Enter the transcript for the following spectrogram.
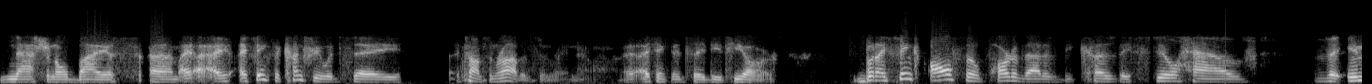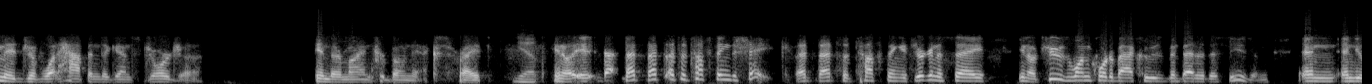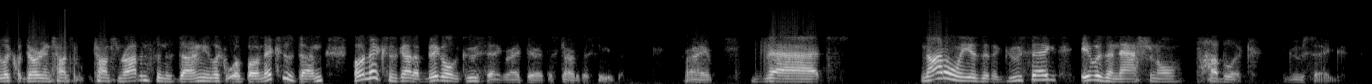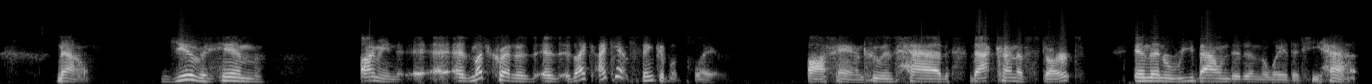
national bias. Um, I, I, I think the country would say Thompson Robinson right now. I, I think they'd say DTR. But I think also part of that is because they still have the image of what happened against Georgia in their mind for Bo Nix, right? Yep. You know, it, that, that that that's a tough thing to shake. That that's a tough thing. If you're going to say, you know, choose one quarterback who's been better this season, and and you look at what Dorian Thompson, Thompson Robinson has done, you look at what Bo Nix has done. Bo Nix has got a big old goose egg right there at the start of the season, right? That not only is it a goose egg, it was a national public goose egg. Now, give him, I mean, as much credit as, as, as I, I can't think of a player offhand who has had that kind of start and then rebounded in the way that he has.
